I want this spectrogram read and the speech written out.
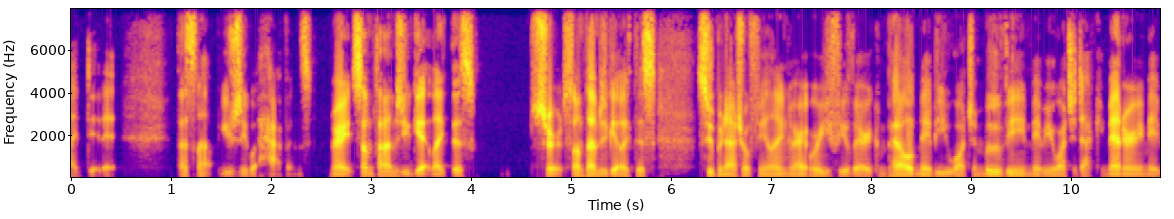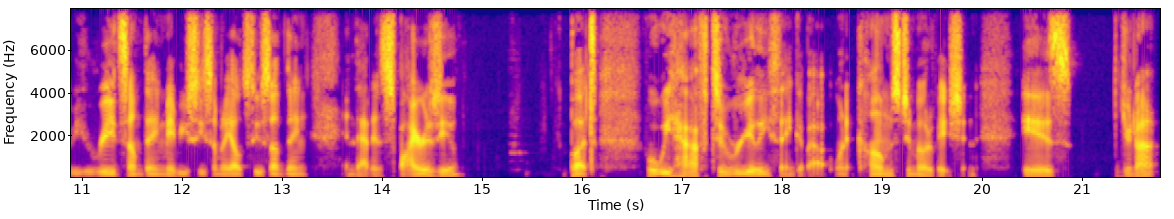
i did it. That's not usually what happens right? Sometimes you get like this sure sometimes you get like this supernatural feeling right where you feel very compelled. Maybe you watch a movie maybe you watch a documentary maybe you read something maybe you see somebody else do something and that inspires you. But what we have to really think about when it comes to motivation is you're not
